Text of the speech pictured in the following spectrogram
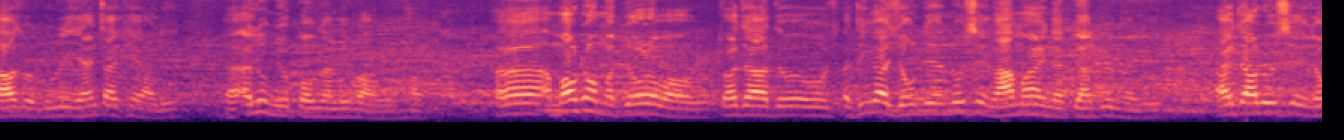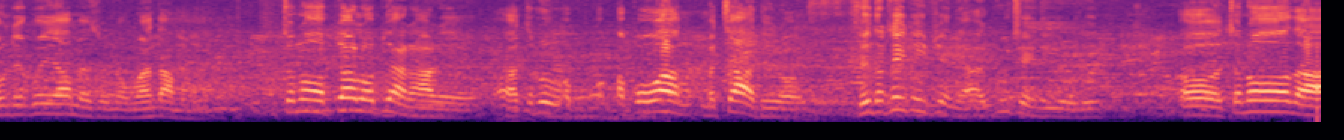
ကားဆိုလူတွေရမ်းကြိုက်ခဲ့ရလေအဲအဲ့လိုမျိုးပုံစံလေးပါပဲဟုတ်အဲအမောက်တော့မပြောတော့ပါဘူးတော်ကြသူအဓိကယုံတင်လို့ရှိရင်၅မိုင်းနဲ့ပြန်တွေ့မယ်လေအဲကြလို့ရှိရင်ယုံတင်ခွင့်ရမယ်ဆိုတော့ဝမ်းသာမှာကျွန်တော်ပြတော့ပြထားတယ်အဲသူတို့အပေါ်ကမကြသေးတော့ဇင်တထိတ်ထိတ်ဖြစ်နေတာအခုချိန်ကြီးကိုလေအော်ကျွန်တော်သာ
